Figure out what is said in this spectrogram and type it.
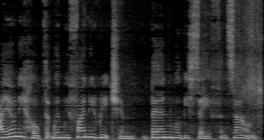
I only hope that when we finally reach him, Ben will be safe and sound.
